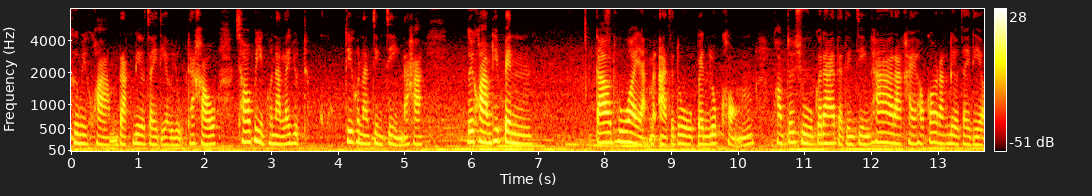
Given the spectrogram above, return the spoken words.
คือมีความรักเดียวใจเดียวอยู่ ถ้าเขาชอบผู้หญิงคนนั้นและหยุดที่คนนั้นจริง ๆนะคะ ด้วยความที่เป็นก้าวถ้วยอะมันอาจจะดูเป็นลุคของความเจ้าชู้ก็ได้แต่จริง ๆ ถ้ารักใครเขาก็รักเดียวใจเดียว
